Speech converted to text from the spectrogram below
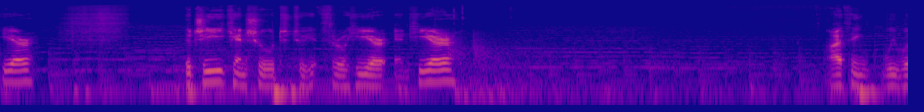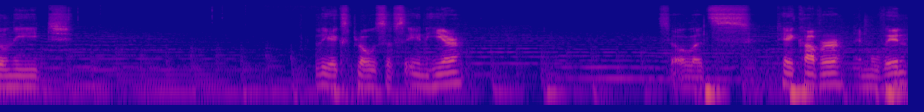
here. The G can shoot to, through here and here. I think we will need the explosives in here. So let's take cover and move in.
